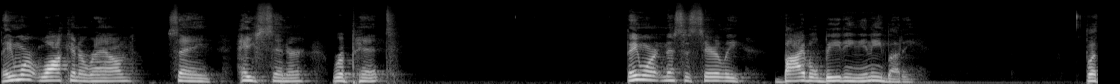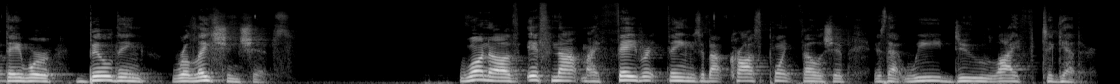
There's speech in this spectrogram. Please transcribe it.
They weren't walking around saying, hey, sinner, repent. They weren't necessarily Bible beating anybody, but they were building relationships one of, if not my favorite things about Crosspoint Fellowship is that we do life together.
